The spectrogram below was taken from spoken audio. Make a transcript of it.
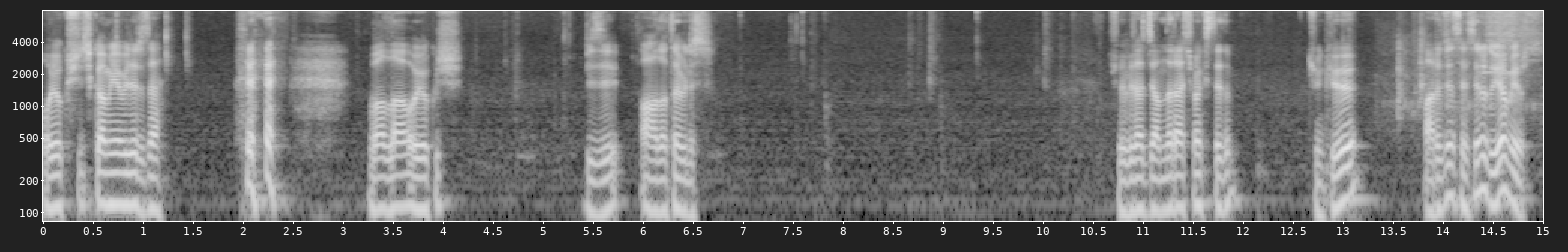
O yokuşu çıkamayabiliriz ha. Vallahi o yokuş bizi ağlatabilir. Şöyle biraz camları açmak istedim. Çünkü aracın sesini duyamıyoruz.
